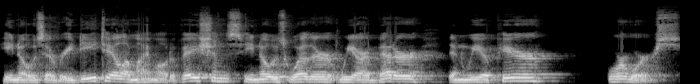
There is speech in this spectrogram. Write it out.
He knows every detail of my motivations. He knows whether we are better than we appear or worse.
